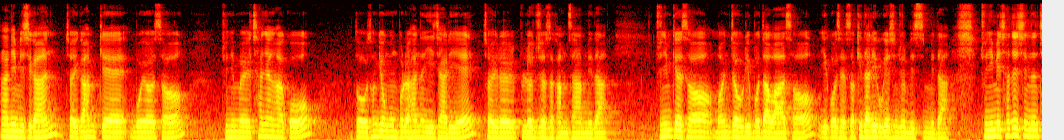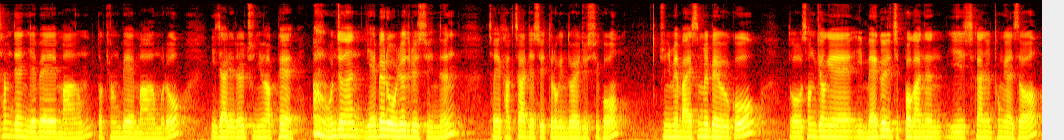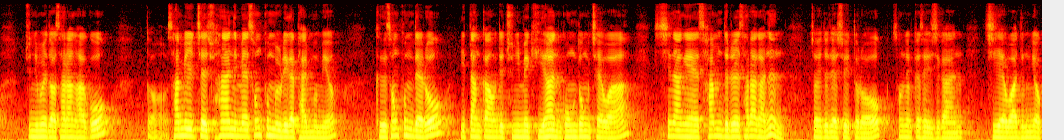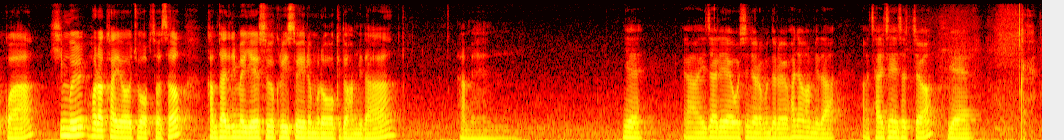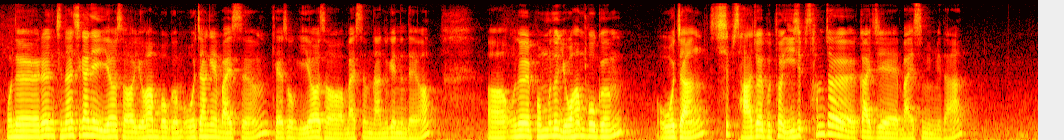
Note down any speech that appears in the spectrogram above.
하나님 이 시간 저희가 함께 모여서 주님을 찬양하고 또 성경 공부를 하는 이 자리에 저희를 불러주셔서 감사합니다. 주님께서 먼저 우리보다 와서 이곳에서 기다리고 계신 줄 믿습니다. 주님이 찾으시는 참된 예배의 마음 또 경배의 마음으로 이 자리를 주님 앞에 온전한 예배로 올려드릴 수 있는 저희 각자 될 수 있도록 인도해 주시고 주님의 말씀을 배우고 또 성경의 이 맥을 짚어가는 이 시간을 통해서 주님을 더 사랑하고 또 삼일체 하나님의 성품을 우리가 닮으며 그 성품대로 이 땅 가운데 주님의 귀한 공동체와 신앙의 삶들을 살아가는 저희도 될 수 있도록 성령께서 이 시간 지혜와 능력과 힘을 허락하여 주옵소서 감사드리며 예수 그리스도의 이름으로 기도합니다. 아멘. 예. 아, 이 자리에 오신 여러분들을 환영합니다. 아, 잘 지내셨죠? 예. 오늘은 지난 시간에 이어서 요한복음 5장의 말씀 계속 이어서 말씀 나누겠는데요. 어, 오늘 본문은 요한복음 5장 14절부터 23절까지의 말씀입니다.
